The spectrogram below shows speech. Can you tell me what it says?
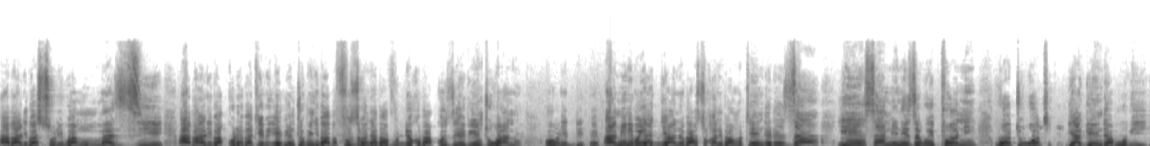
abaali basulibwa mu mazzi abaali bakola bati ebintu bingi babafuzi bonna bavuddeko bakoze ebintu wano. Owulidde eh? amini bwe yajja wano basooka ne bamutendereza. Yes amini ze weponi wot wot yagenda bubi.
